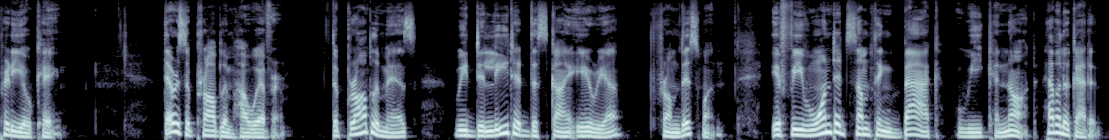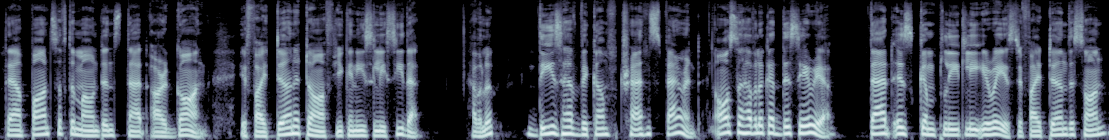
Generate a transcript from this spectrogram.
pretty okay. There is a problem, however. The problem is we deleted the sky area from this one. If we wanted something back, we cannot. Have a look at it. There are parts of the mountains that are gone. If I turn it off, you can easily see that. Have a look. These have become transparent. Also have a look at this area. That is completely erased. If I turn this on,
